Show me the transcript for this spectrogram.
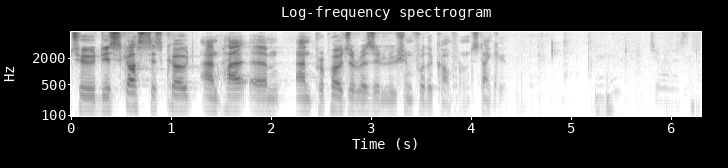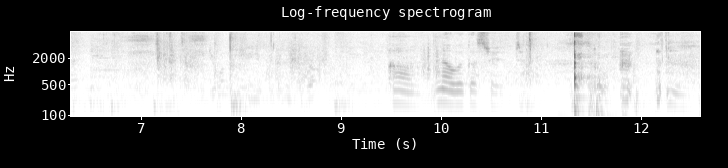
to discuss this code and, um, and propose a resolution for the conference. Thank you. Oh, no, we'll go straight.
